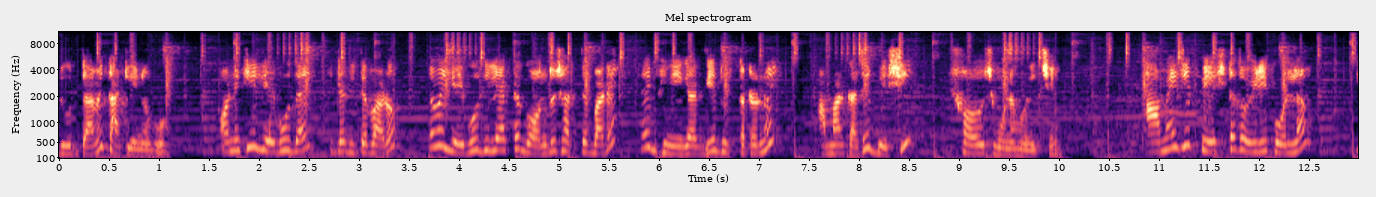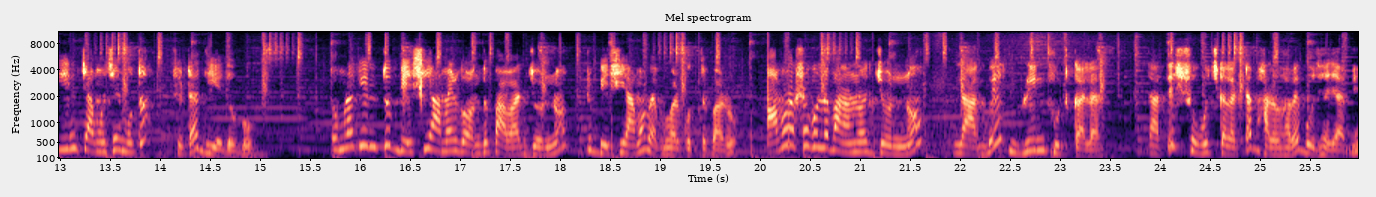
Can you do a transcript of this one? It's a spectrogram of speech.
দুধটা আমি কাটিয়ে নেব। অনেকেই লেবু দেয় সেটা দিতে পারো। তবে লেবু দিলে একটা গন্ধ ছাড়তে পারে, তাই ভিনিগার দিয়ে দুধ কাটানোই আমার কাছে বেশি সহজ মনে হয়েছে। আমের যে পেস্টটা তৈরি করলাম, তিন চামচের মতো সেটা দিয়ে দেবো। তোমরা কিন্তু বেশি আমের গন্ধ পাওয়ার জন্য একটু বেশি আমও ব্যবহার করতে পারো। আম রসগোল্লা বানানোর জন্য লাগবে গ্রিন ফুড কালার তাতে সবুজ কালারটা ভালোভাবে বোঝা যাবে।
